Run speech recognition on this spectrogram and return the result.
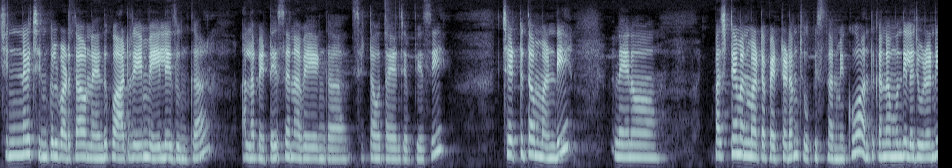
చిన్నగా చినుకులు పడతా ఉన్నాయి ఎందుకు వాటర్ ఏం వేయలేదు ఇంకా. అలా పెట్టేసాను అవే ఇంకా సెట్ అవుతాయని చెప్పేసి. చెట్టు తమ్మండి. నేను ఫస్ట్ టైం అనమాట పెట్టడం చూపిస్తాను మీకు. అంతకన్నా ముందు ఇలా చూడండి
